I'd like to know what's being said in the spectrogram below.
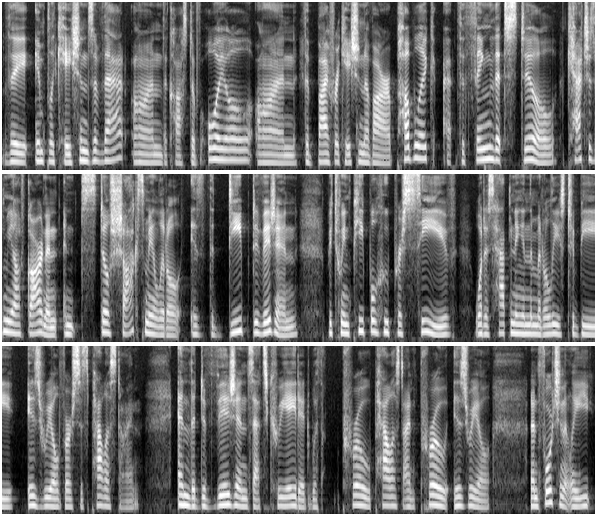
the implications of that on the cost of oil, on the bifurcation of our public. Uh, the thing that still catches me off guard and, and still shocks me a little is the deep division between people who perceive what is happening in the Middle East to be Israel versus Palestine and the divisions that's created with pro Palestine, pro Israel. Unfortunately,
